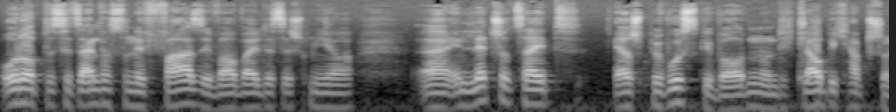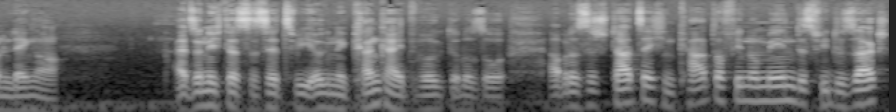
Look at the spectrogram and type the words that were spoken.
oder ob das jetzt einfach so eine Phase war, weil das ist mir äh, in letzter Zeit erst bewusst geworden und ich glaube, ich habe schon länger. Also nicht, dass das jetzt wie irgendeine Krankheit wirkt oder so, aber das ist tatsächlich ein Katerphänomen, das, wie du sagst,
